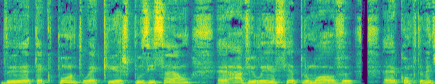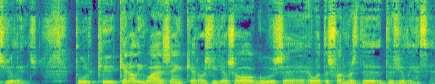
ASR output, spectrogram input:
de até que ponto é que a exposição ah, à violência promove ah, comportamentos violentos porque quer a linguagem, quer aos videojogos, eh, a outras formas de, de violência.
